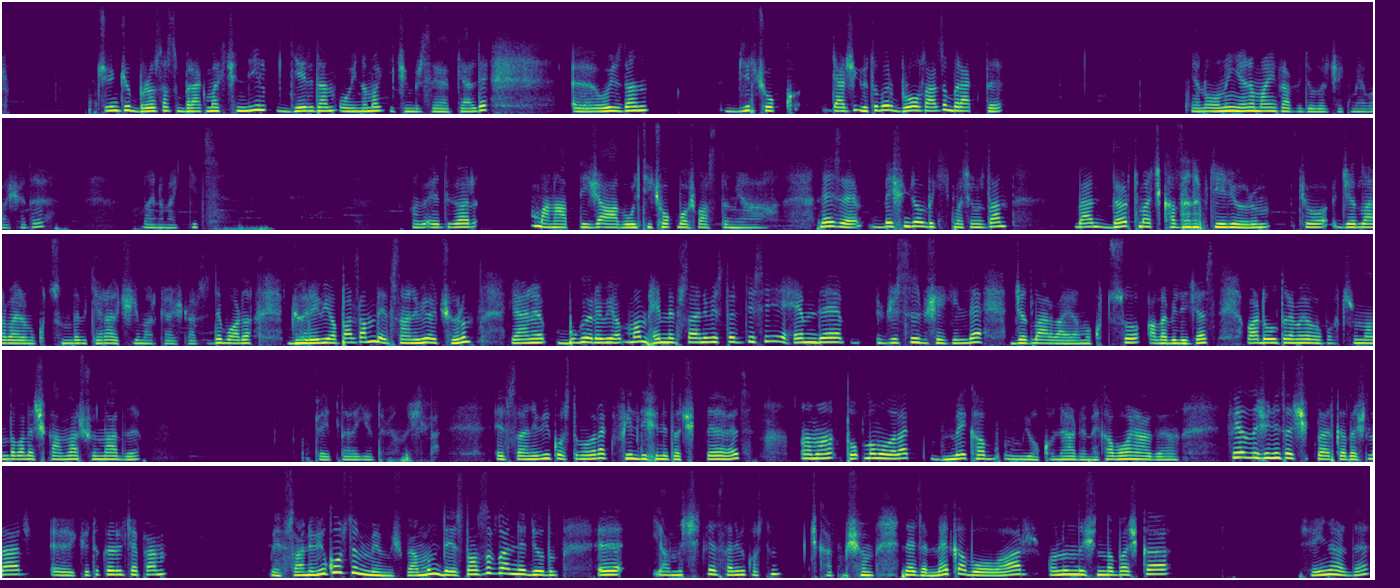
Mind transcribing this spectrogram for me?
Çünkü Brawl Stars'ı bırakmak için değil geriden oynamak için bir sebep geldi. Ee, o yüzden birçok gerçek YouTuber Brawl Stars'ı bıraktı. Yani onun yerine Minecraft videoları çekmeye başladı. Dynamite git. Abi Edgar bana atlayacak abi ultiyi çok boş bastım ya. Neyse 5. olduk ilk maçımızdan. Ben 4 maç kazanıp geliyorum. Şu Cadılar Bayramı kutusunda bir kere açayım arkadaşlar size. Bu arada görevi yaparsam da efsanevi açıyorum. Yani bu görevi yapmam hem efsanevi stratejisi hem de ücretsiz bir şekilde Cadılar Bayramı kutusu alabileceğiz. Bu arada Ultra Mega kutusundan da bana çıkanlar şunlardı. Kayıtlara girdim yanlışlıkla. Efsanevi kostüm olarak fil dişini de çıktı evet. Ama toplam olarak meka yok nerede meka bu nerede? Fil dişini de çıktı arkadaşlar. Ee, kötü kraliçe pem efsanevi kostüm müymüş? Ben bunu destanslık zannediyordum. Ee, yanlışlıkla efsanevi kostüm çıkartmışım. Neyse meka bu var. Onun dışında başka şey nerede?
